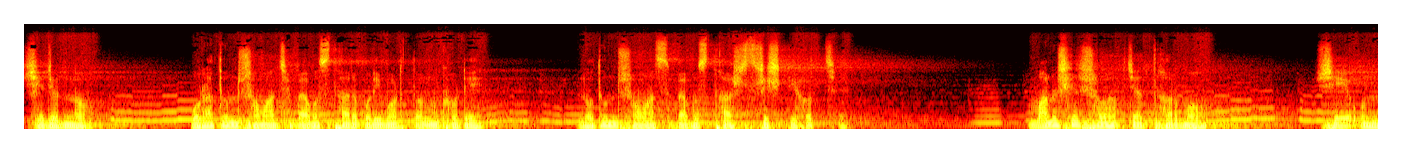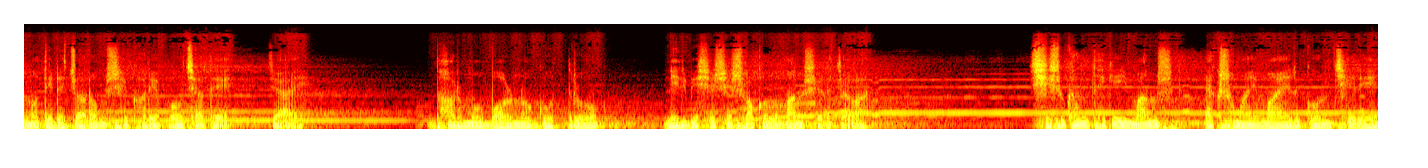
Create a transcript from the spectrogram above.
সেজন্য পুরাতন সমাজ ব্যবস্থার পরিবর্তন ঘটে, নতুন সমাজ ব্যবস্থার সৃষ্টি হচ্ছে। মানুষের স্বভাবজাত ধর্ম, সে উন্নতির চরম শিখরে পৌঁছাতে চায়। ধর্ম, বর্ণ, গোত্র নির্বিশেষে সকল মানুষের চাওয়া। শিশুকাল থেকেই মানুষ একসময় মায়ের কোল ছেড়ে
